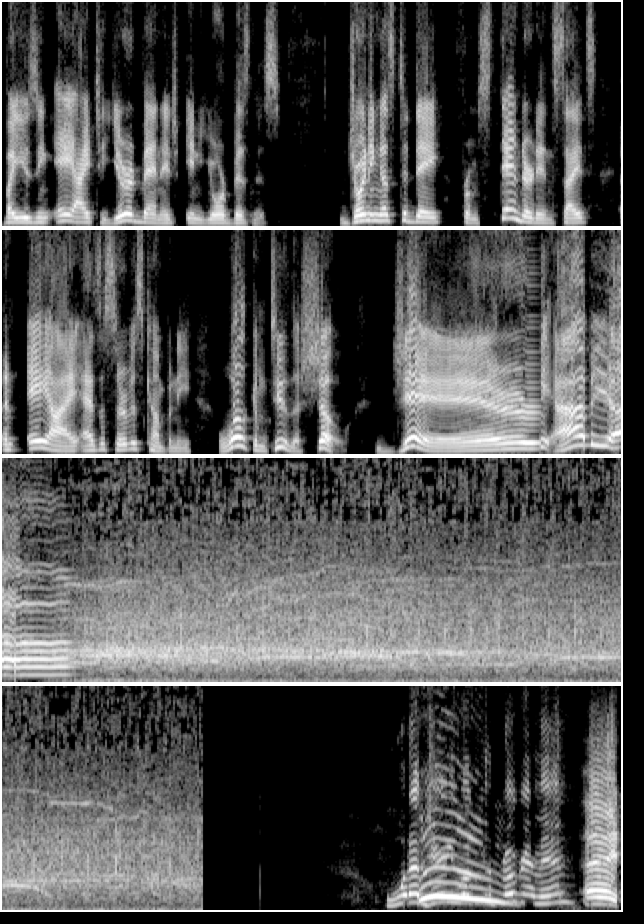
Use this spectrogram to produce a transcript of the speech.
by using AI to your advantage in your business. Joining us today from Standard Insights, an AI as a service company, welcome to the show, Jerry Abia. What up, Jerry? Welcome to the program, man. Hey,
